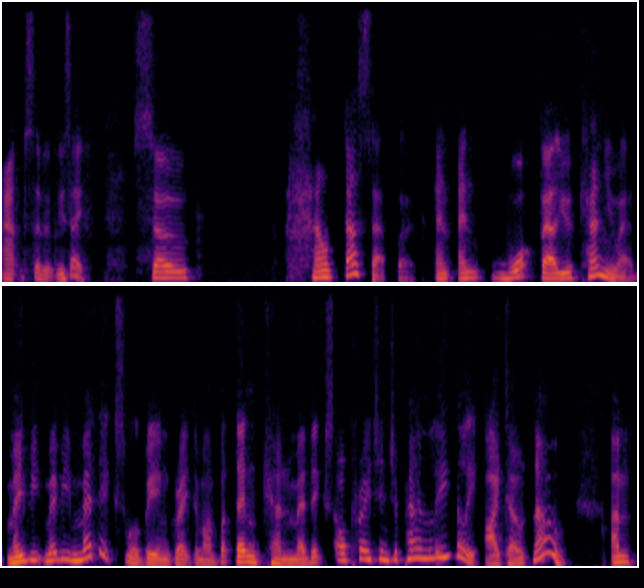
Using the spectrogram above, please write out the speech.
absolutely safe. So, how does that work? And and what value can you add? Maybe maybe medics will be in great demand, but then can medics operate in Japan legally? I don't know. Um,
